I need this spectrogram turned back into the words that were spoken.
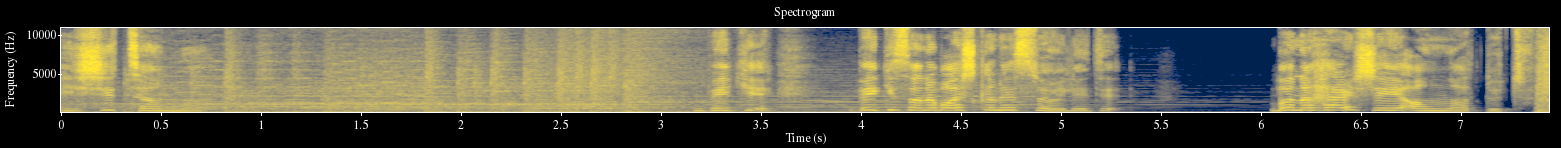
İşit mı? Peki, peki sana başka ne söyledi? Bana her şeyi anlat lütfen.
